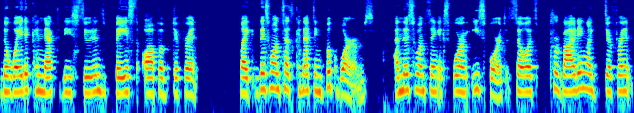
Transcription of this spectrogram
the way to connect these students based off of different like this one says connecting bookworms and this one's saying exploring esports so it's providing like different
